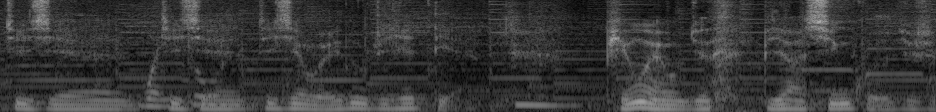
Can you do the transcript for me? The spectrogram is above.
这些这些这些维度这些点。评委我觉得比较辛苦的就是，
